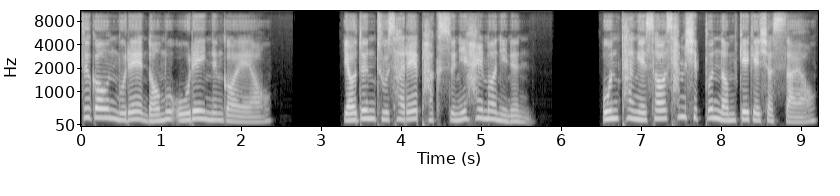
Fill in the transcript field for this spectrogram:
뜨거운 물에 너무 오래 있는 거예요. 82살의 박순희 할머니는 온탕에서 30분 넘게 계셨어요.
